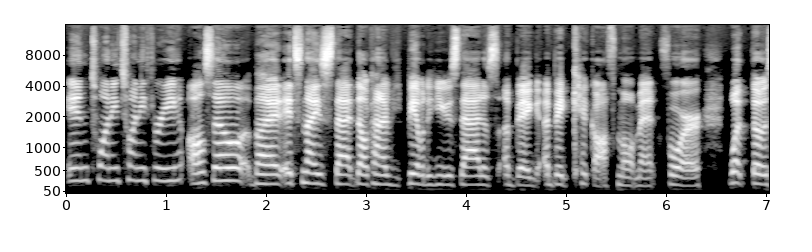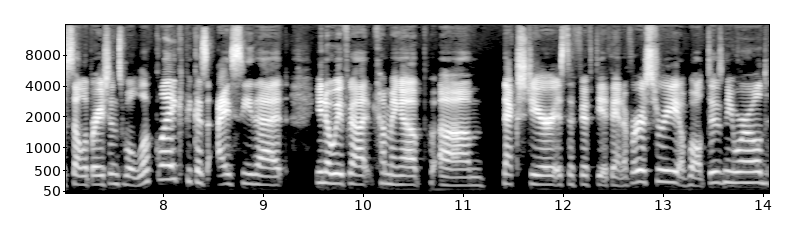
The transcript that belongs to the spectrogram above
in 2023 also, but it's nice that they'll kind of be able to use that as a big a big kickoff moment for what those celebrations will look like because I see that, you know, we've got coming up um next year is the 50th anniversary of Walt Disney World.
